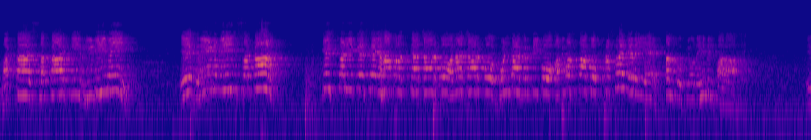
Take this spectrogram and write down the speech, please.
लगता है सरकार की रीढ़ ही नहीं, एक रीढ़विहीन सरकार किस तरीके से यहाँ पर अत्याचार को, अनाचार को, गुंडागर्दी को, अव्यवस्था को प्रश्रय दे रही है? हमको क्यों नहीं मिल पा रहा है? ये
